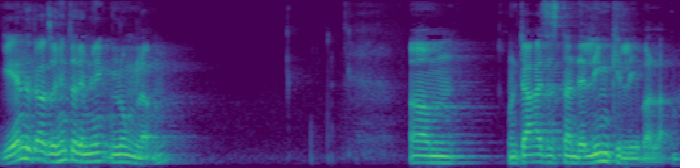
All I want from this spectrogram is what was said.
Die endet also hinter dem linken Lungenlappen. Ähm, und da ist es dann der linke Leberlappen.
